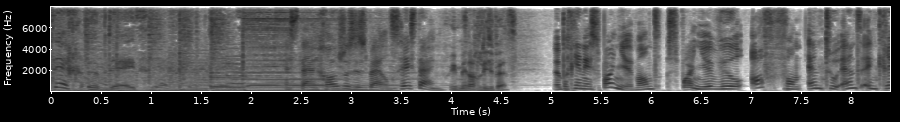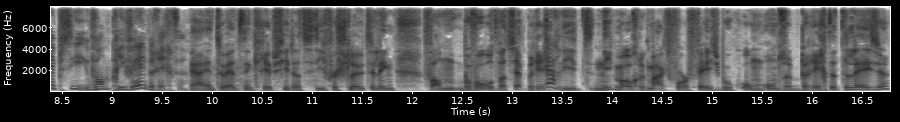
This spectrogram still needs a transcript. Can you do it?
Tech Update. En Stijn Gozes is bij ons. Hey Stijn. Goedemiddag, Lisbeth. We beginnen in Spanje, want Spanje wil af van end-to-end encryptie van privéberichten. Ja, end-to-end encryptie, dat is die versleuteling van bijvoorbeeld WhatsApp-berichten, Ja. die het niet mogelijk maakt voor Facebook om onze berichten te lezen.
